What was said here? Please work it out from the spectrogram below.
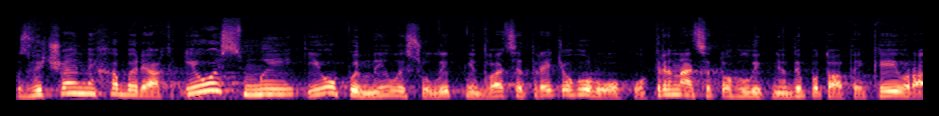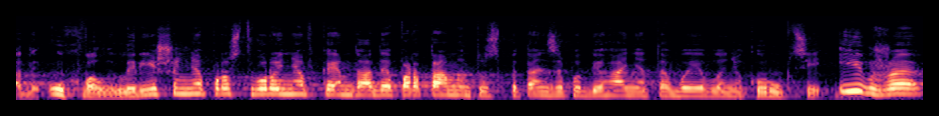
звичайних хабарях. І ось ми і опинились у липні 23-го року. 13 липня депутати Київради ухвалили рішення про створення в КМДА департаменту з питань запобігання та виявлення корупції. І вже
